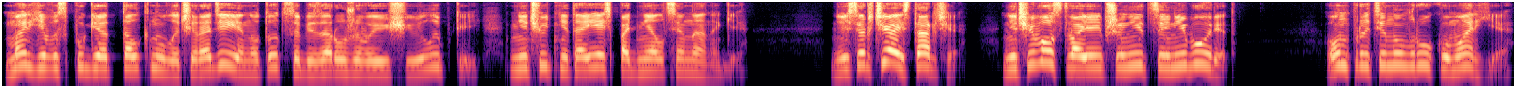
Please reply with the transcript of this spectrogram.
Марья в испуге оттолкнула чародея, но тот с обезоруживающей улыбкой, ничуть не таясь, поднялся на ноги. «Не серчай, старче! Ничего с твоей пшеницей не будет!» Он протянул руку Марье,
